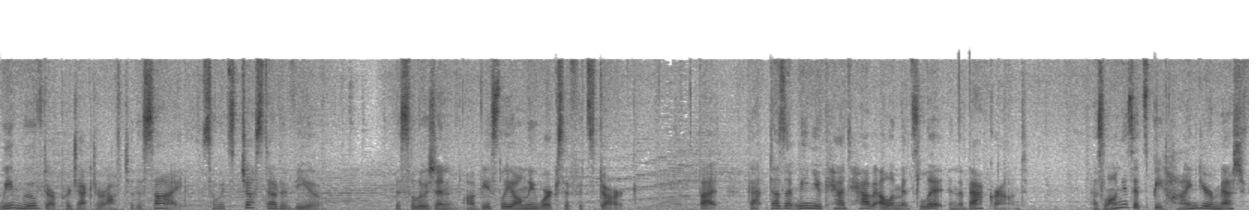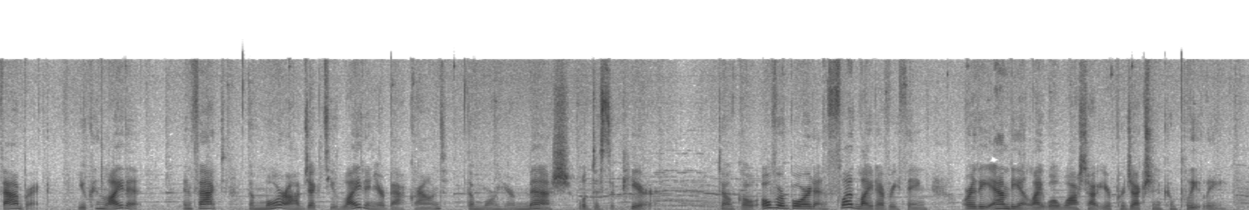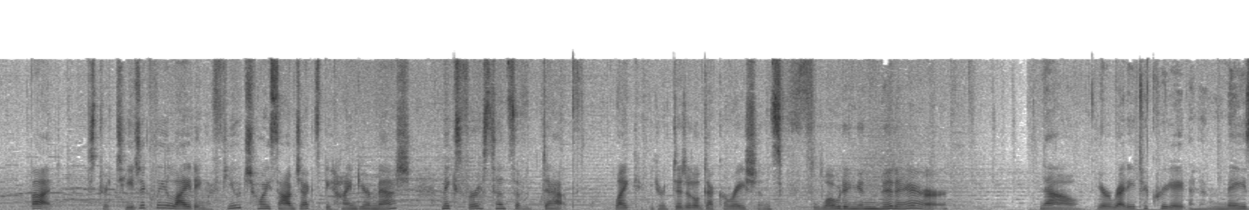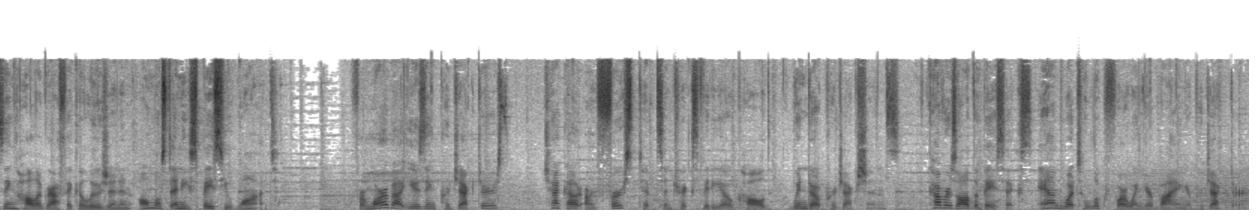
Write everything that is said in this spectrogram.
we moved our projector off to the side, so it's just out of view. This illusion obviously only works if it's dark. But that doesn't mean you can't have elements lit in the background. As long as it's behind your mesh fabric, you can light it. In fact, the more objects you light in your background, the more your mesh will disappear. Don't go overboard and floodlight everything, or the ambient light will wash out your projection completely. But strategically lighting a few choice objects behind your mesh makes for a sense of depth, like your digital decorations floating in midair. Now, you're ready to create an amazing holographic illusion in almost any space you want. For more about using projectors, check out our first tips and tricks video called Window Projections. It covers all the basics and what to look for when you're buying a projector.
